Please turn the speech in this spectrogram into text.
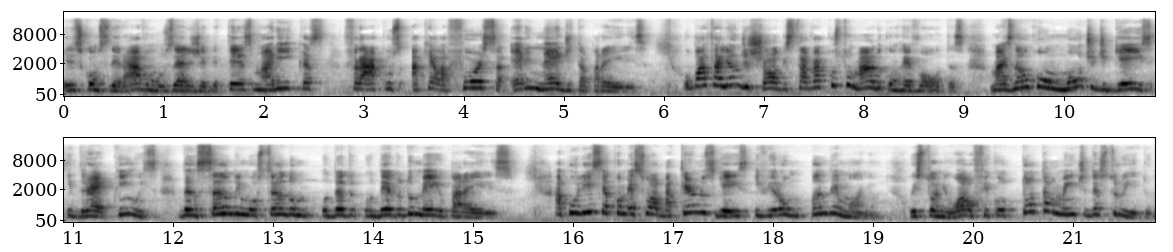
Eles consideravam os LGBTs maricas, fracos. Aquela força era inédita para eles. O batalhão de choque estava acostumado com revoltas, mas não com um monte de gays e drag queens dançando e mostrando o dedo, o dedo do meio para eles. A polícia começou a bater nos gays e virou um pandemônio. O Stonewall ficou totalmente destruído.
